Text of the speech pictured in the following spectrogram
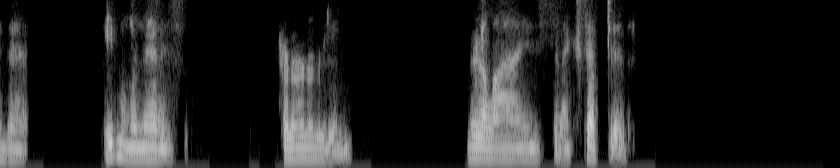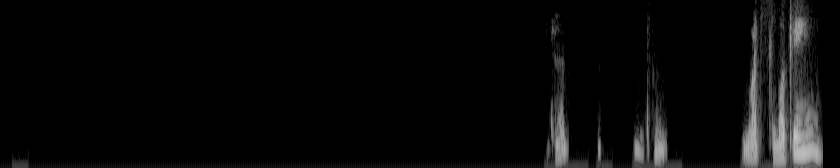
And that even when that is heard and realized and accepted, what's looking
